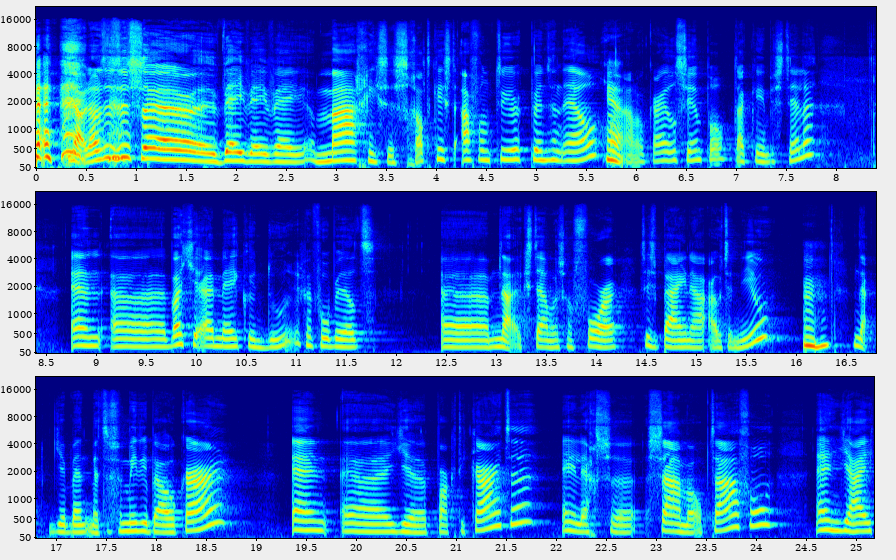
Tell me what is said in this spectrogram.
Nou, dat is dus eh www.magischeschatkistavontuur.nl. Ja. aan elkaar, heel simpel. Daar kun je bestellen. En eh, wat je ermee kunt doen, is bijvoorbeeld... ehm, nou, ik stel me zo voor, het is bijna oud en nieuw. Mhm. Nou, je bent met de familie bij elkaar en eh, je pakt die kaarten en je legt ze samen op tafel en jij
